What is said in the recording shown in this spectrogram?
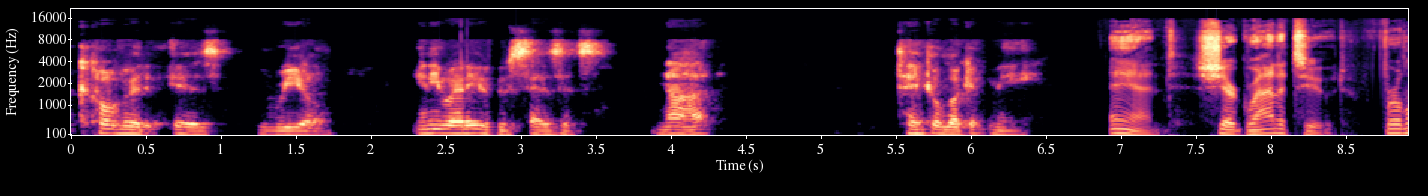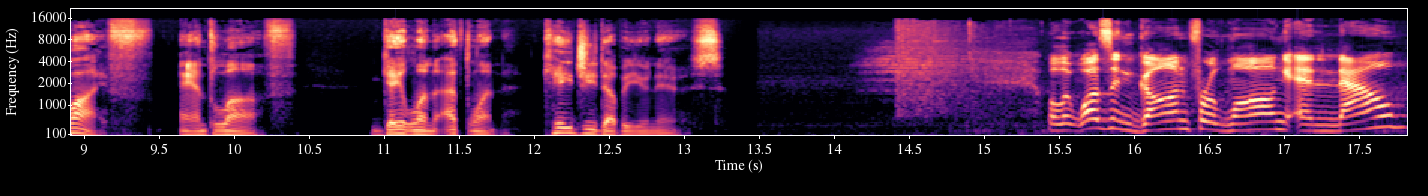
COVID is real. Anybody who says it's not, take a look at me. And share gratitude for life and love. Galen Ettlin, KGW News. Well, it wasn't gone for long, and now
